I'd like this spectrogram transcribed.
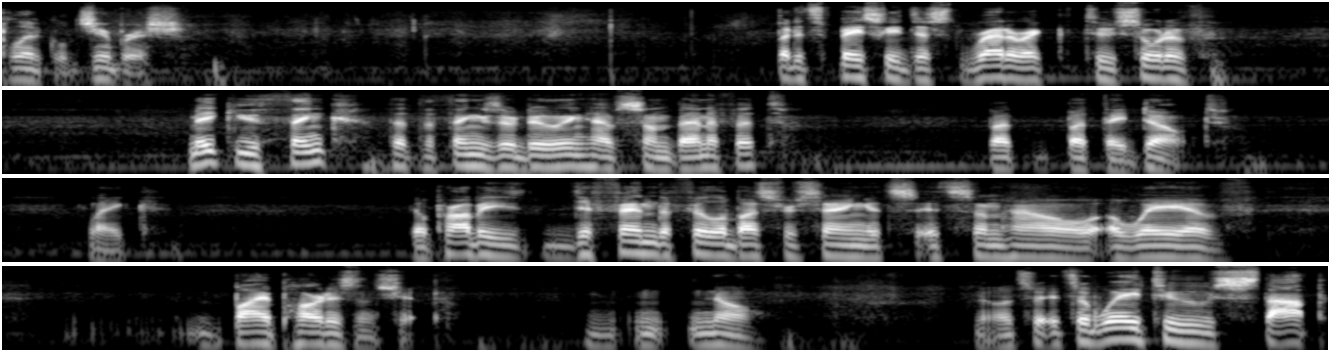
political gibberish. But it's basically just rhetoric to sort of make you think that the things they're doing have some benefit, but but they don't. Like they'll probably defend the filibuster saying it's it's somehow a way of bipartisanship. No. No, it's a, it's a way to stop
